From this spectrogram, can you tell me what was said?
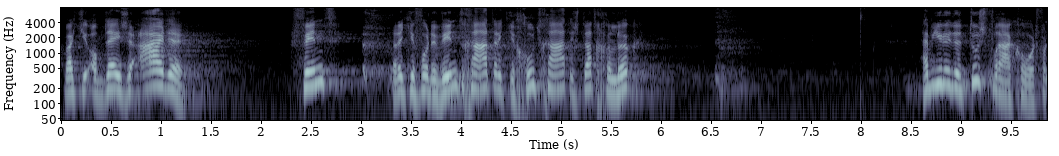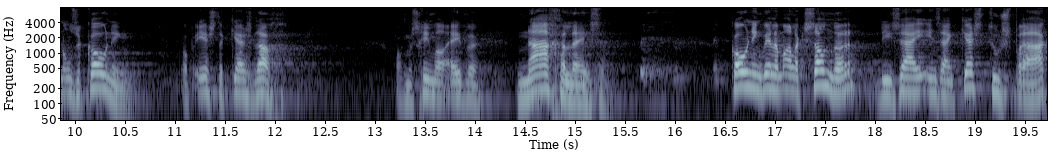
wat je op deze aarde vindt? Dat je voor de wind gaat, dat je goed gaat, is dat geluk? Hebben jullie de toespraak gehoord van onze koning op eerste kerstdag? Of misschien wel even nagelezen. Koning Willem-Alexander, die zei in zijn kersttoespraak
